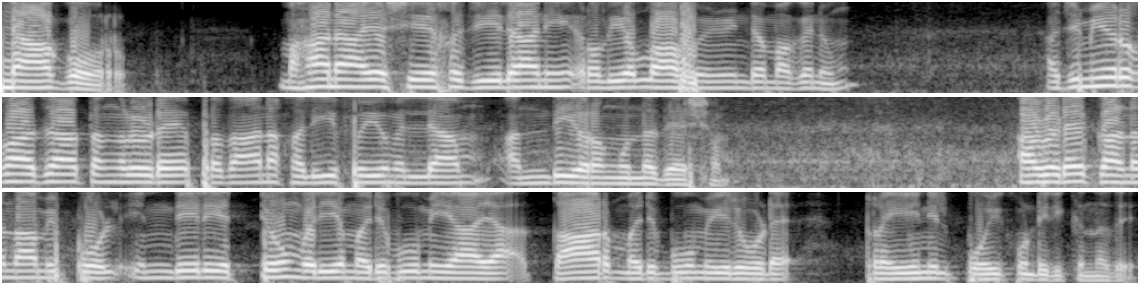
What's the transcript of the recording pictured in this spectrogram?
നാഗോർ. മഹാനായ ഷേഖ് ജീലാനി റലിയല്ലാഹുവിന്റെ മകനും അജ്മീർ ഖാജ തങ്ങളുടെ പ്രധാന ഖലീഫയുമെല്ലാം അന്തിയുറങ്ങുന്ന ദേശം. അവിടേക്കാണ് നാം ഇപ്പോൾ ഇന്ത്യയിലെ ഏറ്റവും വലിയ മരുഭൂമിയായ താർ മരുഭൂമിയിലൂടെ ട്രെയിനിൽ പോയിക്കൊണ്ടിരിക്കുന്നത്.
